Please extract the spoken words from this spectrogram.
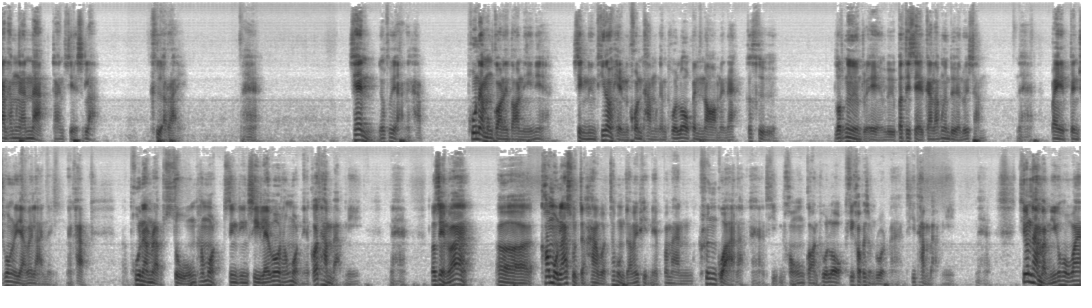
การทำงานหนักการเสียสละคืออะไรนะฮะเช่นยกตัวอย่างนะครับ ผู้นำองค์กรในตอนนี้เนี่ยสิ่งหนึ่งที่เราเห็นคนทำกันทั่วโลกเป็นนอมเลยนะก็คือ ลดเงินเดือนตัวเอง หรือปฏิเสธการรับเงินเดือนด้วยซ้ำ นะฮะไปเป็นช่วงระยะเวลาหนึ่งนะครับ ผู้นำระดับสูงทั้งหมด จริงๆ C level ทั้งหมดเนี่ยก็ทำแบบนี้นะฮะเราเห็นว่าข้อมูลล่าสุดจาก Harvard ถ้าผมจำไม่ผิดเนี่ยประมาณครึ่งกว่าละนะฮะที่ขององค์กรทั่วโลกที่เขาไปสำรวจมาที่ทำแบบนี้นะฮะที่ต้องทำแบบนี้ก็เพราะว่า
